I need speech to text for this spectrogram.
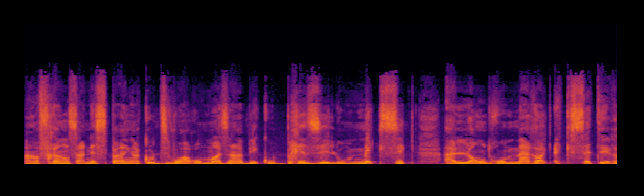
en France, en Espagne, en Côte d'Ivoire, au Mozambique, au Brésil, au Mexique, à Londres, au Maroc, etc.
